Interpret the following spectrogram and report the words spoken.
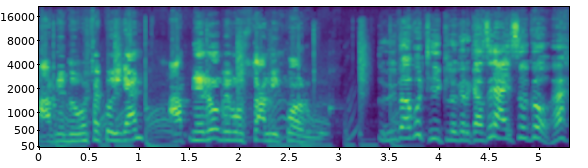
আপনি ব্যবস্থা করে দেন আপনারও ব্যবস্থা আমি করব। তুমি বাবু ঠিক লোকের কাছে আইছো গো হ্যাঁ?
